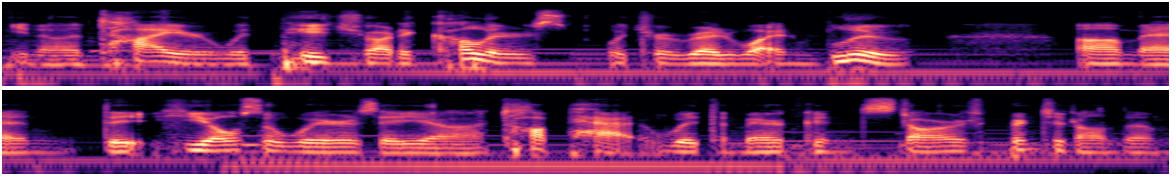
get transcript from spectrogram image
you know attire with patriotic colors, which are red, white, and blue. Um, and they, he also wears a uh, top hat with American stars printed on them.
